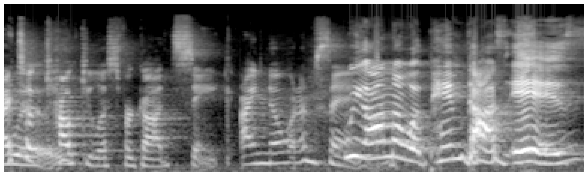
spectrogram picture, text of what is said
I took calculus for God's sake. I know what I'm saying. We all know what PEMDAS is.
